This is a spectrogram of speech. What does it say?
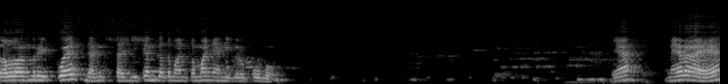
tolong request dan sajikan ke teman-teman yang di grup umum. Ya, merah ya.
